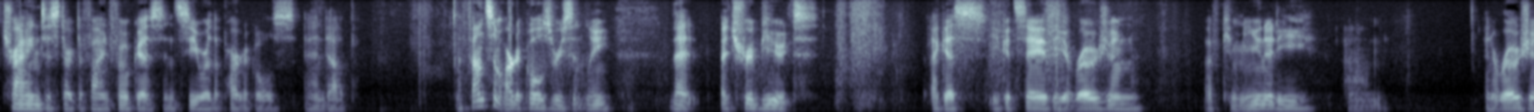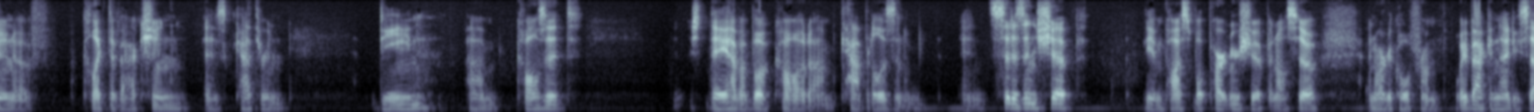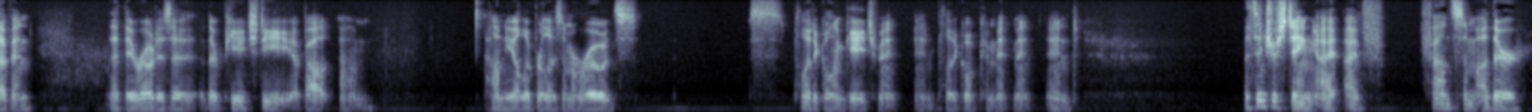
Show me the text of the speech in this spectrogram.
trying to start to find focus and see where the particles end up. I found some articles recently that attribute, I guess you could say, the erosion of community, um, an erosion of collective action, as Catherine Dean um, calls it. They have a book called um, Capitalism and Citizenship, The Impossible Partnership, and also an article from way back in 97 that they wrote as a their PhD about um, how neoliberalism erodes political engagement and political commitment. And that's interesting. I, I've found some other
